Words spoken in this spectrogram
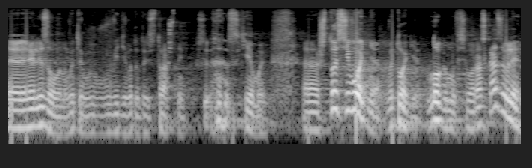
реализовано в, этой, в виде вот этой страшной схемы. Э, что сегодня в итоге? Много мы всего рассказывали.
